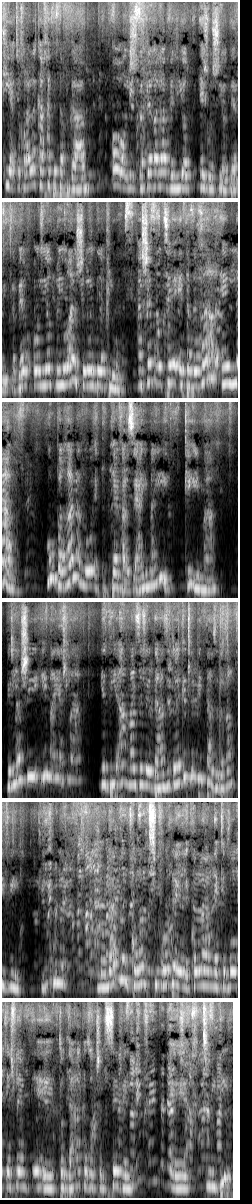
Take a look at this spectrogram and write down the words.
כי את יכולה לקחת את הפגם, או להתגבר עליו ולהיות אגו שיודע להתגבר, או להיות מיואש שלא יודע כלום. השם רוצה את הדבר אליו. הוא ברא לנו את הטבע הזה, האמהי, כאימא, בגלל שהיא אימא, יש לה ידיעה מה זה לידה, אז היא דואגת לביתה, זה דבר טבעי. נולדנו עם כל המצוקות האלה, כל הנקבות, יש להם אה, תודעה כזאת של סבל אה, תמידית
